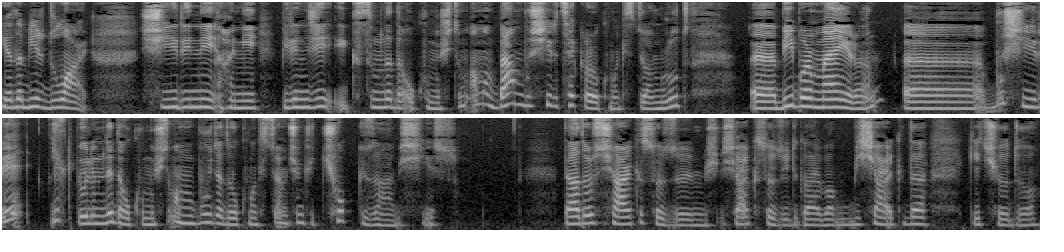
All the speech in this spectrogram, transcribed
ya da bir duvar şiirini hani birinci kısımda da okumuştum ama ben bu şiiri tekrar okumak istiyorum. Ruth e, Bieber e, bu şiiri ilk bölümde de okumuştum ama burada da okumak istiyorum çünkü çok güzel bir şiir. Daha doğrusu şarkı sözüymüş. Şarkı sözüydü galiba. Bir şarkıda geçiyordu.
